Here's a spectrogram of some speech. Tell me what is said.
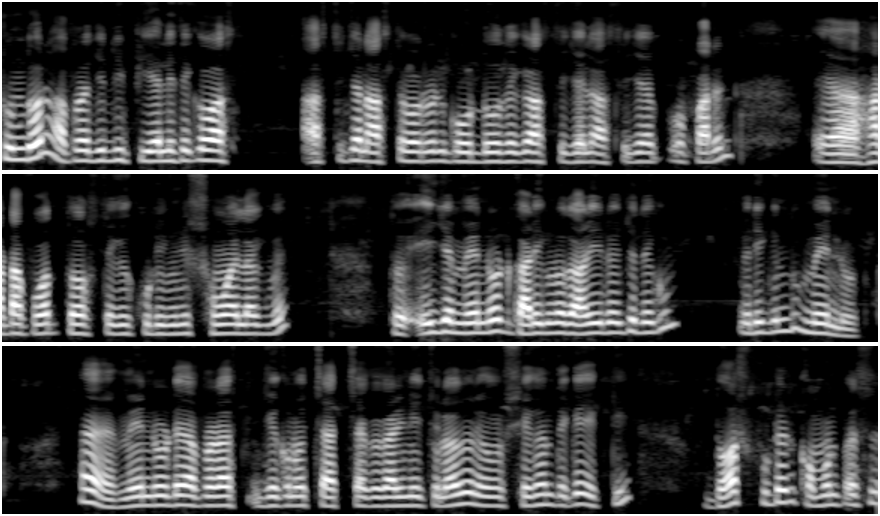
সুন্দর, আপনারা যদি পিয়ালি থেকেও আস, আসতে চান, আসতে পারবেন গৌড়দহ থেকে আসতে চাইলে আসতে চাই পারেন। হাঁটা পথ দশ থেকে কুড়ি মিনিট সময় লাগবে। তো এই যে মেন রোড গাড়িগুলো দাঁড়িয়ে রয়েছে, দেখুন, এটি কিন্তু মেন রোড হ্যাঁ মেন রোডে আপনারা যে কোনো চার চাকা গাড়ি নিয়ে চলে আসবেন এবং সেখান থেকে একটি দশ ফুটের কমন প্যাসেজ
